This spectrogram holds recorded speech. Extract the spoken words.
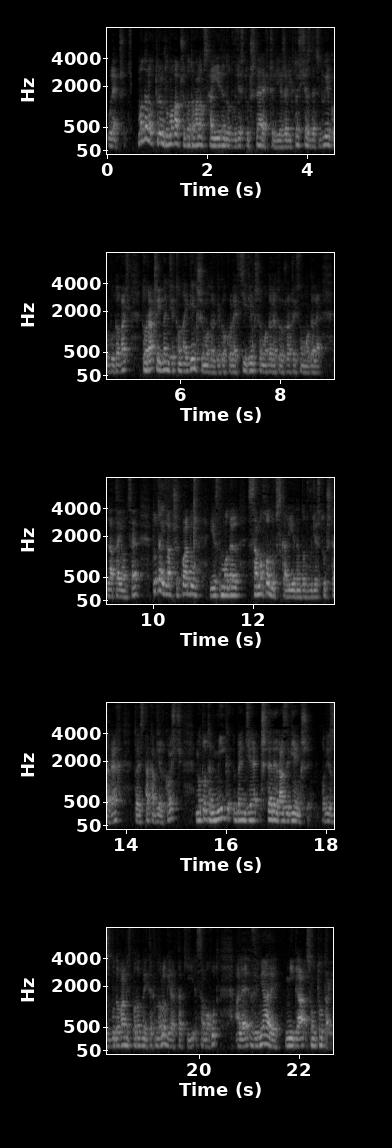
ulepszyć. Model, o którym tu mowa, przygotowano w skali 1 do 24, czyli jeżeli ktoś się zdecyduje go budować, to raczej będzie to największy model w jego kolekcji. Większe modele to już raczej są modele latające. Tutaj dla przykładu jest model samochodu w skali 1 do 24, to jest taka wielkość. No to ten MIG będzie 4 razy większy. On jest zbudowany w podobnej technologii jak taki samochód, ale wymiary MIGa są tutaj.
